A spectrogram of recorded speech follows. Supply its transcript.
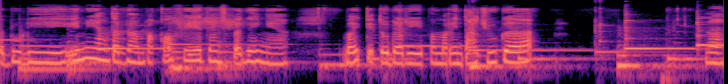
peduli ini yang terdampak Covid dan sebagainya. Baik itu dari pemerintah juga. Nah,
